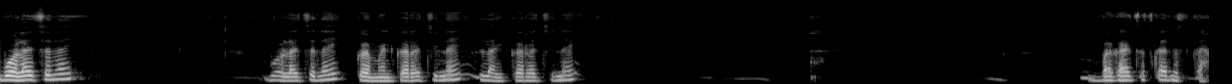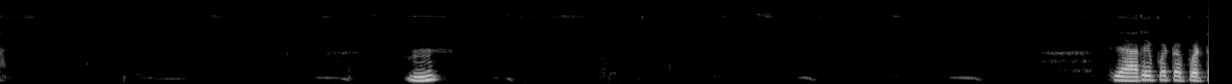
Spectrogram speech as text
बोलायचं नाही. बोलायचं नाही कमेंट करायची नाही लाईक करायची नाही. बघायचंच काय नुसता. हम्म? या रे पटापट.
